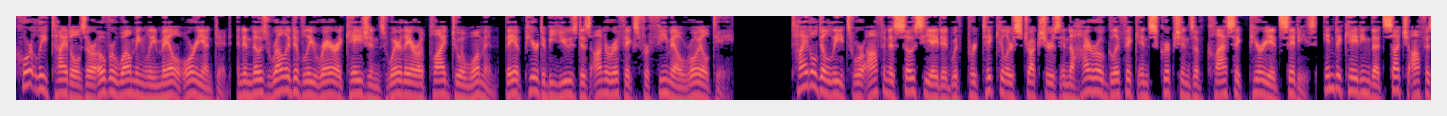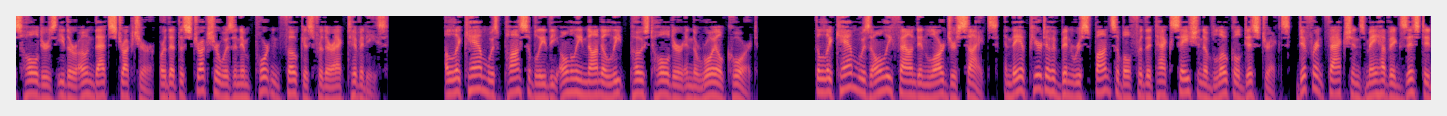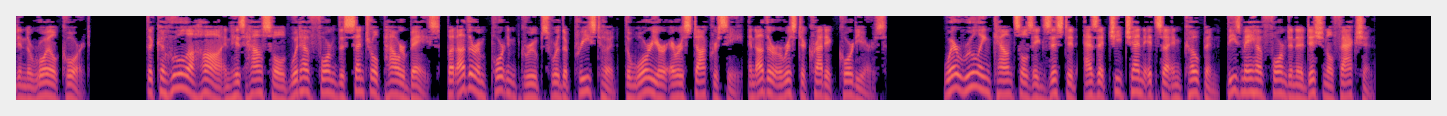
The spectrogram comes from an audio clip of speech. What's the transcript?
Courtly titles are overwhelmingly male-oriented, and in those relatively rare occasions where they are applied to a woman, they appear to be used as honorifics for female royalty. Titled elites were often associated with particular structures in the hieroglyphic inscriptions of classic period cities, indicating that such office holders either owned that structure, or that the structure was an important focus for their activities. A lakam was possibly the only non-elite post holder in the royal court. The lakam was only found in larger sites, and they appear to have been responsible for the taxation of local districts. Different factions may have existed in the royal court. The Kahul Aha and his household would have formed the central power base, but other important groups were the priesthood, the warrior aristocracy, and other aristocratic courtiers. Where ruling councils existed, as at Chichen Itza and Copan, these may have formed an additional faction.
